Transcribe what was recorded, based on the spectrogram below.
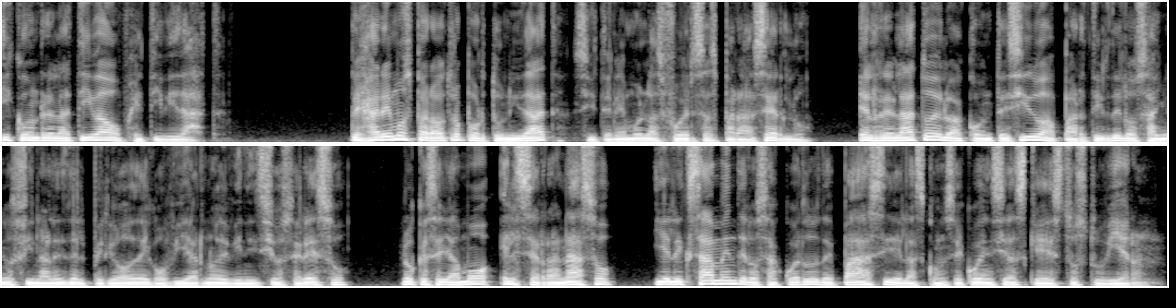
y con relativa objetividad. Dejaremos para otra oportunidad, si tenemos las fuerzas para hacerlo, el relato de lo acontecido a partir de los años finales del periodo de gobierno de Vinicio Cerezo, lo que se llamó el Serranazo y el examen de los acuerdos de paz y de las consecuencias que estos tuvieron.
